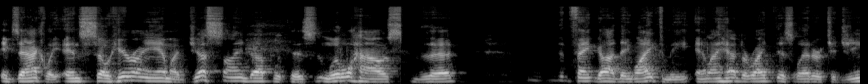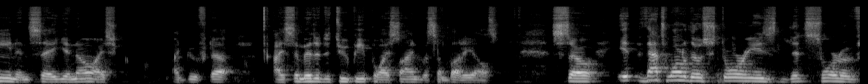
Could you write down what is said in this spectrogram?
Exactly. And so here I am. I've just signed up with this little house that thank God they liked me. And I had to write this letter to Jean and say, you know, I, I goofed up. I submitted to two people. I signed with somebody else. So it, that's one of those stories that sort of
